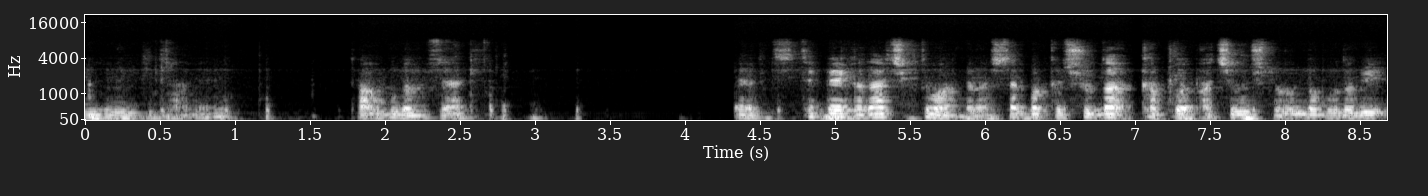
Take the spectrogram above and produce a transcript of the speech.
22 tane. Tamam bu da güzel. Evet tepeye kadar çıktım arkadaşlar. Bakın şurada kapı açılmış durumda. Burada bir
